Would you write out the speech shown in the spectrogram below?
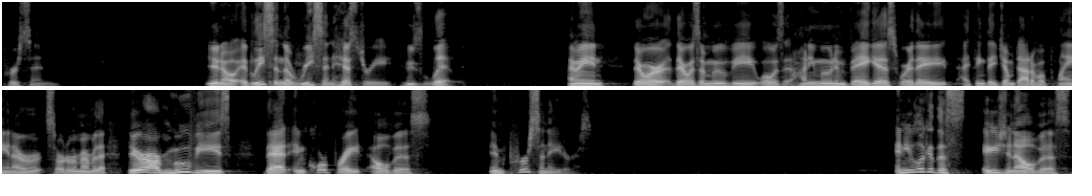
person, you know, at least in the recent history, who's lived. I mean, there, were, there was a movie, what was it, Honeymoon in Vegas, where they, I think they jumped out of a plane. I sort of remember that. There are movies that incorporate Elvis impersonators. And you look at this Asian Elvis,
